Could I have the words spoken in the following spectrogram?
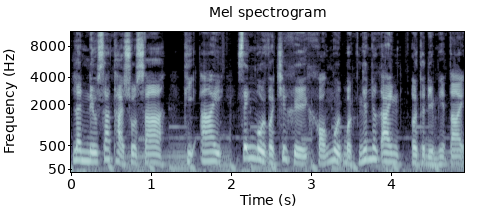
là nếu sa thải Solskjaer thì ai sẽ ngồi vào chiếc ghế khó ngồi bậc nhất nước Anh ở thời điểm hiện tại?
